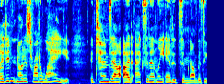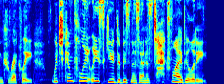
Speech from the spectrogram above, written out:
I didn't notice right away. It turns out I'd accidentally entered some numbers incorrectly, which completely skewed the business owner's tax liability.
